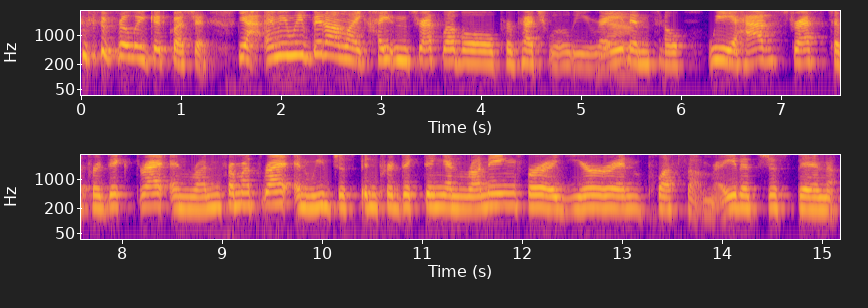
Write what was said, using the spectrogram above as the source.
it's a really good question. Yeah, I mean, we've been on like heightened stress level perpetually, right? Yeah. And so we have stress to predict threat and run from a threat, and we've just been predicting and running for a year and plus some, right? It's just been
